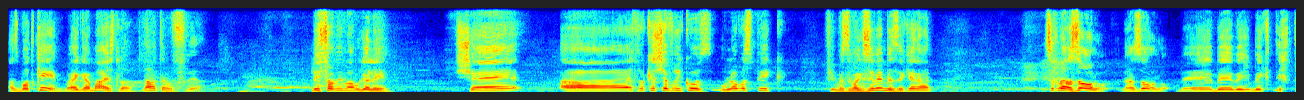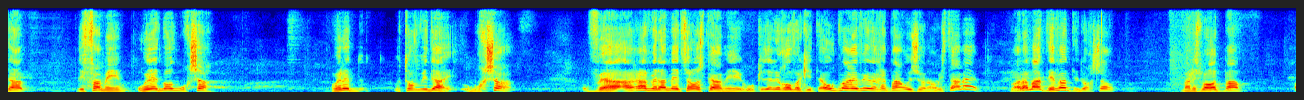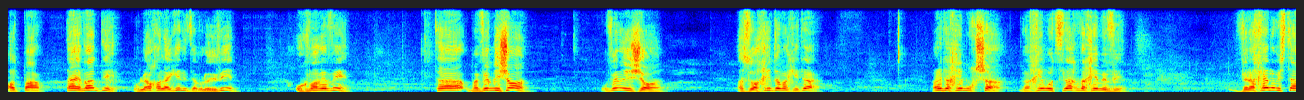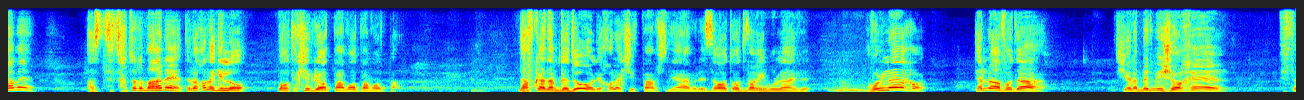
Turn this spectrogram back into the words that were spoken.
אז בודקים, רגע, מה יש לו? למה אתה מפריע? לפעמים המגלים שיש לו קשב ריכוז, הוא לא מספיק, לפעמים זה מגזימים בזה, כן, אבל צריך לעזור לו, לעזור לו, בכתב. לפעמים הוא ילד מאוד מוכשר, הוא ילד, הוא טוב מדי, הוא מוכשר. והרב מלמד שלוש פעמים, הוא כדי לרוב הכיתה, הוא כבר הבין אחרי פעם ראשונה, הוא מסתעמם. כבר למדתי, הבנתי, לא עכשיו. מה, נשמע עוד פעם? עוד פעם? די, הבנתי. הוא לא יכול להגיד את זה, אבל הוא הבין. הוא כבר הבין. אתה מבין ראשון. הוא מבין ראשון, אז הוא הכי טוב בכיתה. הוא ילד הכי מוכשר, והכי מוצלח והכי מבין. ולכן הוא מסתעמם. אז אתה צריך לתת לו מענה, אתה לא יכול להגיד לו, בוא, תקשיב לי עוד פעם, עוד פעם, עוד פעם. דווקא אדם גדול יכול להקשיב פעם שנייה ולזהות עוד דברים אולי, ו... אבל הוא לא יכול. תן לו עבודה, שילמד מישהו אחר,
